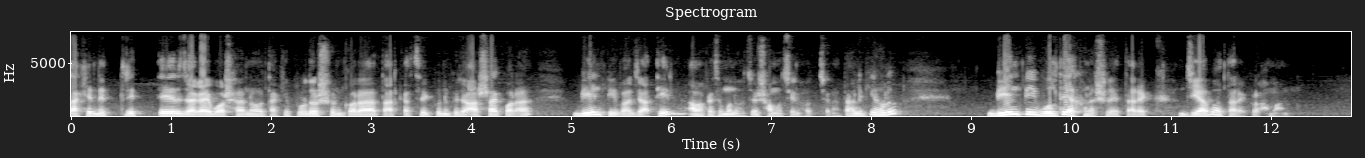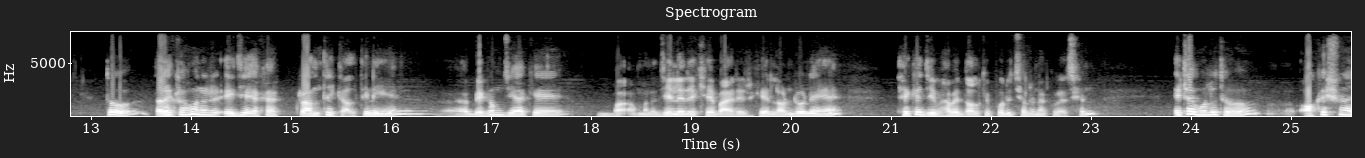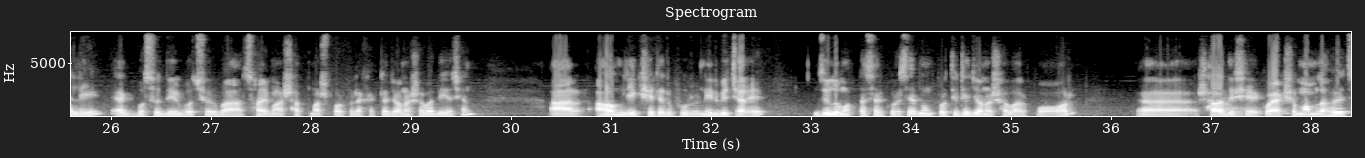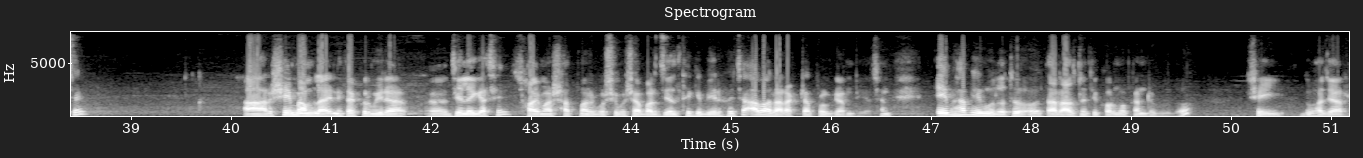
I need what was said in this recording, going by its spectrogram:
তাকে নেতৃত্বের জায়গায় বসানো, তাকে প্রদর্শন করা, তার কাছে কোনো কিছু আশা করা বিএনপি বা জাতির আমার কাছে মনে হচ্ছে সমচীন হচ্ছে না। তাহলে কি হলো? বিএনপি বলতে এখন আসলে তারেক জিয়া বা তারেক রহমান। তো তারেক রহমানের এই যে একটা ক্রান্তিকাল তিনি বেগম জিয়াকে মানে জেলে রেখে, বাইরে রেখে লন্ডনে থেকে যেভাবে দলকে পরিচালনা করেছেন, এটা মূলত অকেশনালি এক বছর, দেড় বছর বা ছয় মাস, সাত মাস পর পর এক একটা জনসভা দিয়েছেন। আর আওয়ামী লীগ সেটার উপর নির্বিচারে জুলুম অত্যাচার করেছে এবং প্রতিটি জনসভার পর সারা দেশে কয়েকশো মামলা হয়েছে। আর সেই মামলায় নেতাকর্মীরা জেলে গেছে। ছয় মাস, সাত মাস বসে বসে আবার জেল থেকে বের হয়েছে। আবার আর একটা প্রোগ্রাম দিয়েছেন। এইভাবেই মূলত তার রাজনৈতিক কর্মকাণ্ডগুলো সেই দু হাজার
